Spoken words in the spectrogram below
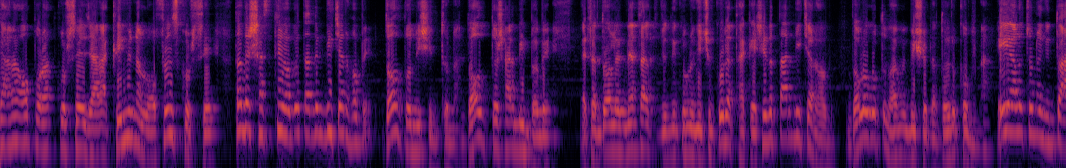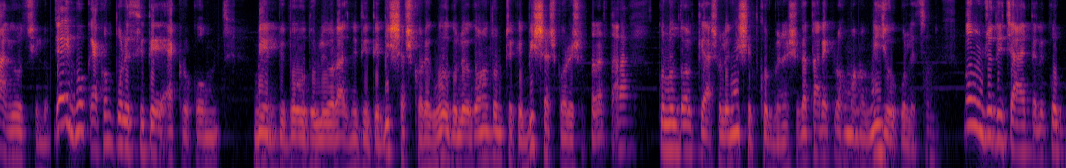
যারা অপরাধ করছে, যারা ক্রিমিনাল অফেন্স করছে, তাদের শাস্তি হবে, তাদের বিচার হবে। দল তো নিষিদ্ধ না, দল তো সার্বিকভাবে একটা দলের নেতা যদি কোনো কিছু করে থাকে, সেটা তার বিচার হবে। দলগত ভাবে বিষয়টা তো এরকম না। এই আলোচনা কিন্তু আগেও ছিল। যাই হোক, এখন পরিস্থিতি একরকম। বিএনপি বহুদলীয় রাজনীতিতে বিশ্বাস করে, বহুদলীয় গণতন্ত্রকে বিশ্বাস করে, সুতরাং তারা কোন দলকে আসলে নিষেধ করবে না, সেটা তারেক রহমানও নিজেও বলেছেন। মানুষ যদি চায় তাহলে করবে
